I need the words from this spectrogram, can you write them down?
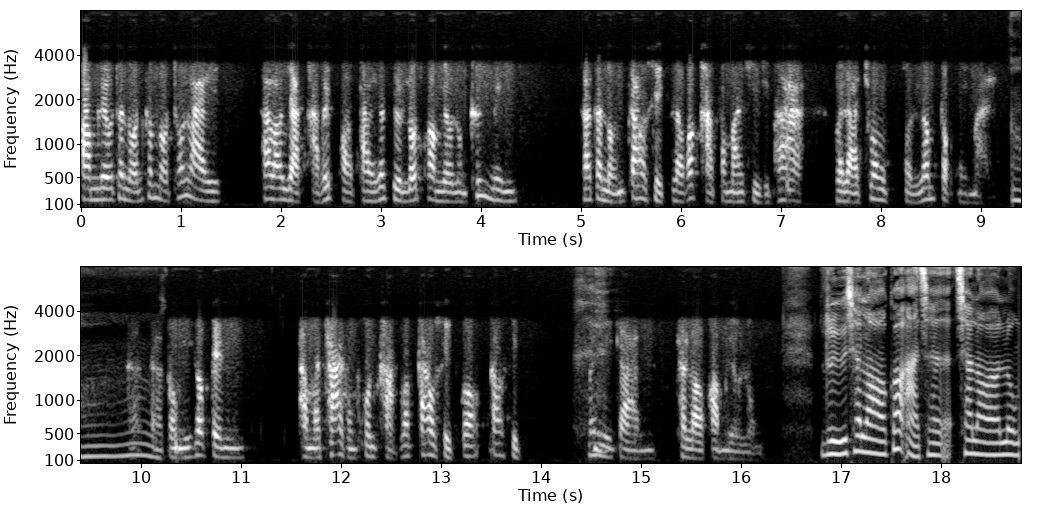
ความเร็วถนนกำหนดเท่าไหร่ ถ้าเราอยากขับให้ปลอดภัยก็คือลดความเร็วลงครึ่งหนึ่งถ้าถนน90เราก็ขับประมาณ45เวลาช่วงฝนเริ่มตกใหม่อ๋อๆแต่ตรงนี้ก็เป็นธรรมชาติของคนขับว่า90ก็90ไม่มีการชะลอความเร็วลง หรือชะลอก็อาจจะชะลอลง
